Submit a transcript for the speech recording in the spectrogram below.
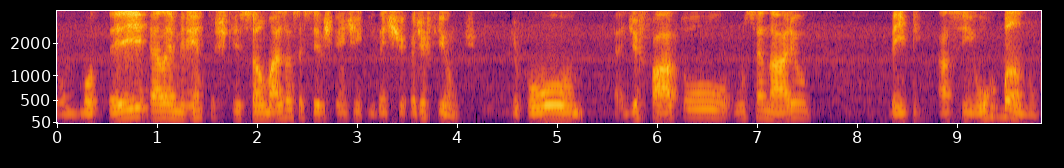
eu botei elementos que são mais acessíveis que a gente identifica de filmes. Tipo, é, de fato, um cenário bem, assim, urbano.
